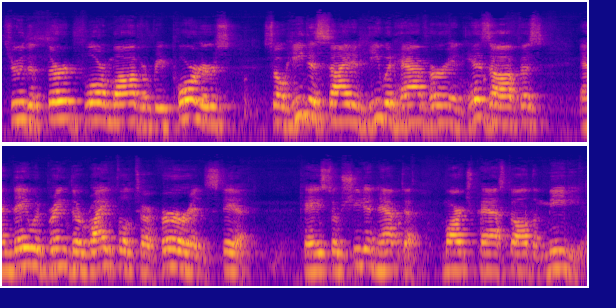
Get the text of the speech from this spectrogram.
through the third floor mob of reporters, so he decided he would have her in his office and they would bring the rifle to her instead. Okay, so she didn't have to march past all the media.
